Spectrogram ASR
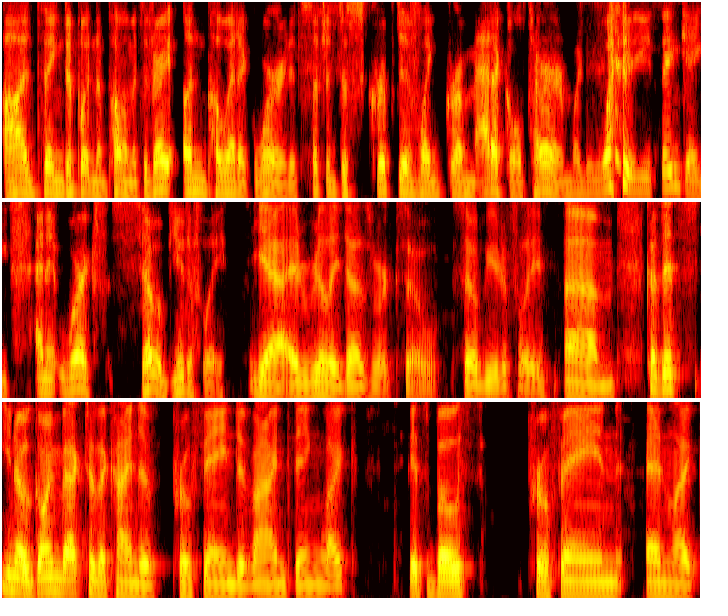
odd thing to put in a poem. It's a very unpoetic word. It's such a descriptive, like grammatical term. Like, what are you thinking? And it works so beautifully. Yeah, it really does work so so beautifully. Um cuz it's, you know, going back to the kind of profane divine thing like it's both profane and like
